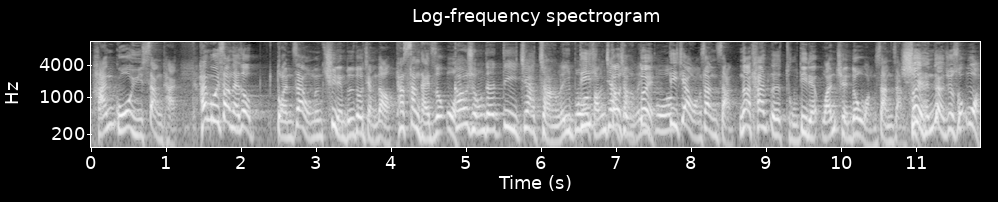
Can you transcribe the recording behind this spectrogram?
韩国瑜上台，韩国瑜上台之后。短暂，我们去年不是都讲到，他上台之后，哇，高雄的地价涨了一波，房价涨了一波，地价往上涨，那他的土地呢，完全都往上涨，所以很多人就说，哇。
